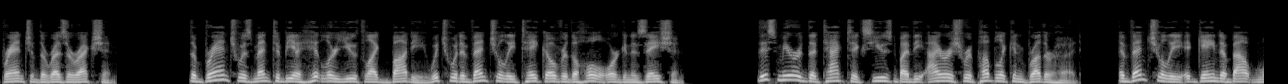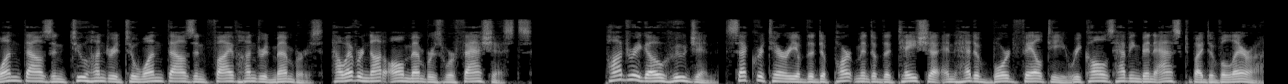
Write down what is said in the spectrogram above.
branch of the Resurrection. The branch was meant to be a Hitler Youth-like body which would eventually take over the whole organization. This mirrored the tactics used by the Irish Republican Brotherhood. Eventually it gained about 1,200 to 1,500 members, however not all members were fascists. Padraig Huaidhin, secretary of the Department of the Taoiseach and head of Bord Fáilte recalls having been asked by de Valera,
